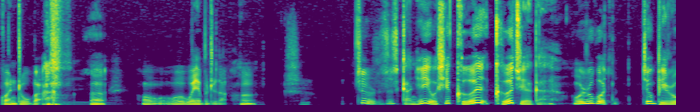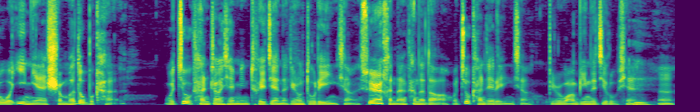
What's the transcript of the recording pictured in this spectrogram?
关注吧。嗯，我我我也不知道。嗯，是。就是感觉有些隔隔绝感。我如果就比如我一年什么都不看，我就看张献民推荐的这种独立影像，虽然很难看得到，我就看这类影像，比如王斌的纪录片，嗯，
